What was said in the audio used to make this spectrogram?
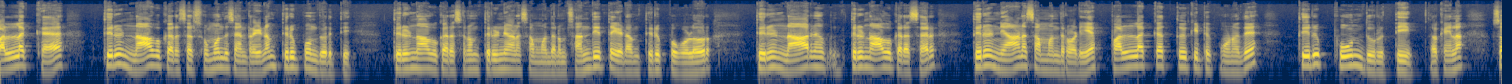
பல்லக்கை திருநாவுக்கரசர் சுமந்து சென்ற இடம் திருப்பூந்துருத்தி. திருநாவுக்கரசரும் திருஞான சம்பந்தரும் சந்தித்த இடம் திருப்புகலூர் திருநாறு திருநாவுக்கரசர் திருஞான சம்பந்தருடைய பல்லக்க தூக்கிட்டு போனது திருப்பூந்துருத்தி. ஓகேங்களா ஸோ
